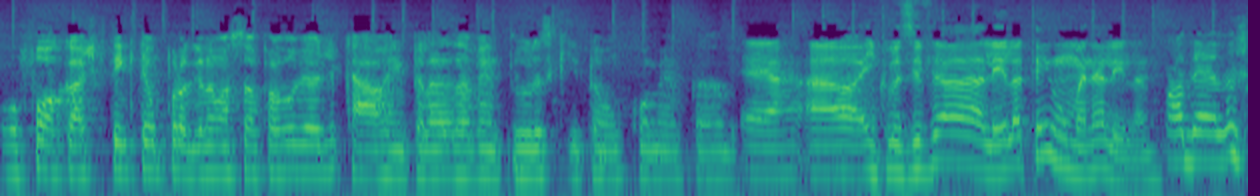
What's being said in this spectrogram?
O foco, eu acho que tem que ter um programa só para aluguel de carro, hein, pelas aventuras que estão comentando. É, a, inclusive a Leila tem uma, né, Leila? Qual delas?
